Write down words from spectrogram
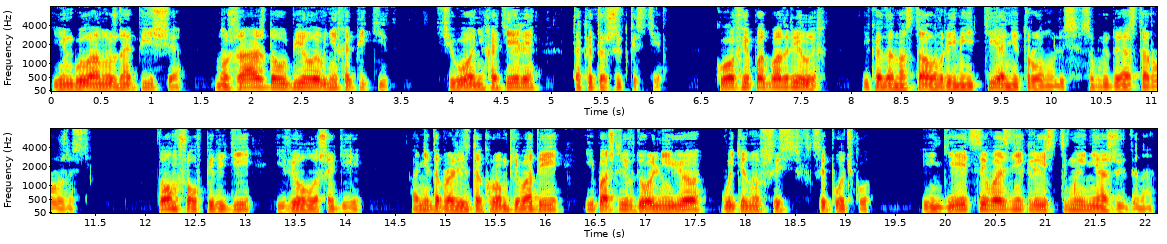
Им была нужна пища, но жажда убила в них аппетит. Чего они хотели, так это жидкости. Кофе подбодрил их, и когда настало время идти, они тронулись, соблюдая осторожность. Том шел впереди и вел лошадей. Они добрались до кромки воды и пошли вдоль нее, вытянувшись в цепочку. Индейцы возникли из тьмы неожиданно.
